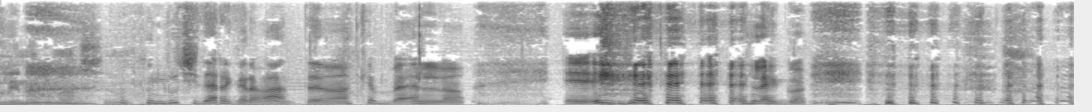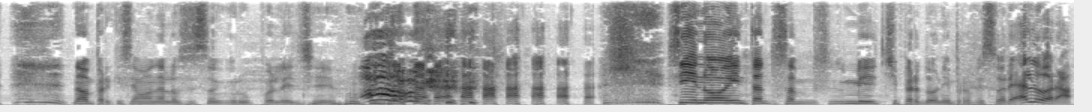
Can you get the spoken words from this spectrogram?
linea di massima. Lucidare cravatte, ma che bello. E leggo. no, perché siamo nello stesso gruppo, leggevo. sì, noi intanto ci perdoni, professore. Allora,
